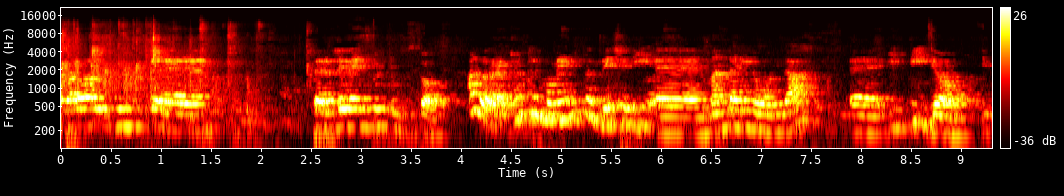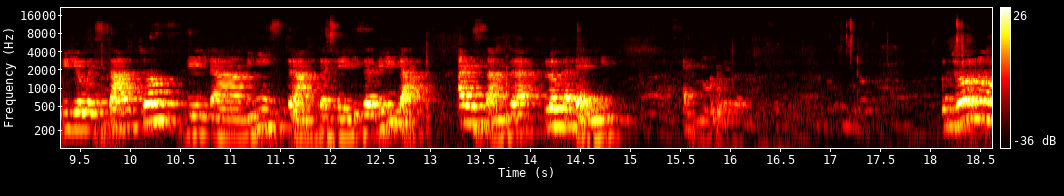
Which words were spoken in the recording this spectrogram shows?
Grazie, giuste per l'evento giusto. Allora, è giunto il momento invece di eh, mandare in onda eh, il video, il videomessaggio della Ministra per le Disabilità, Alessandra Locatelli. Ecco. Buongiorno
